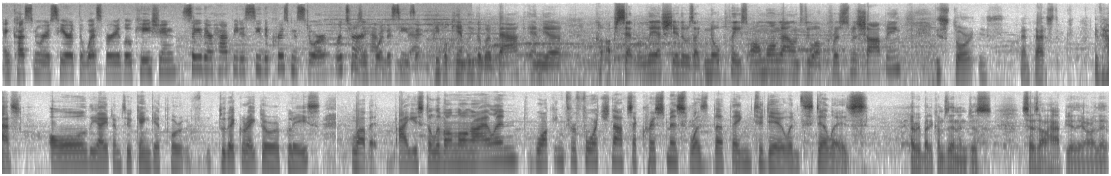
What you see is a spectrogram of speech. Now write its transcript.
And customers here at the Westbury location say they're happy to see the Christmas store return for the season. People can't believe that we're back and they're upset that last year there was like no place on Long Island to do our Christmas shopping. This store is fantastic. It has all the items you can get for to decorate your place. Love it. I used to live on Long Island. Walking through Fortunoff's at Christmas was the thing to do and still is. Everybody comes in and just says how happy they are that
